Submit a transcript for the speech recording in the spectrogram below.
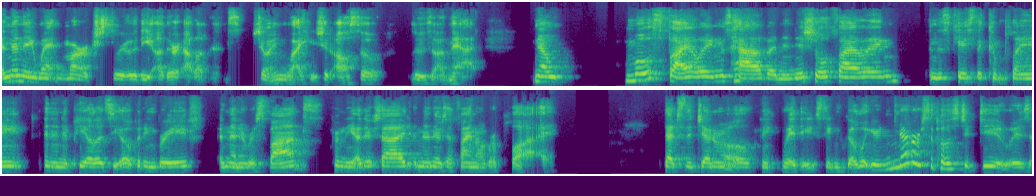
And then they went and marched through the other elements, showing why he should also lose on that. Now, most filings have an initial filing, in this case, the complaint, and an appeal, it's the opening brief, and then a response from the other side, and then there's a final reply. That's the general way these things go. What you're never supposed to do is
